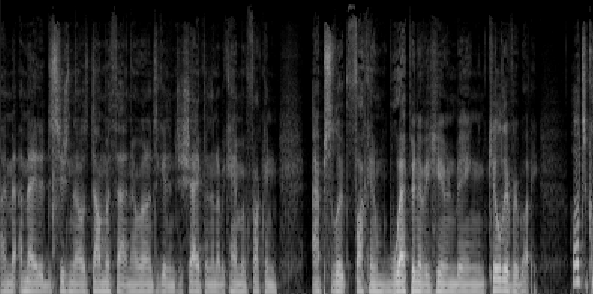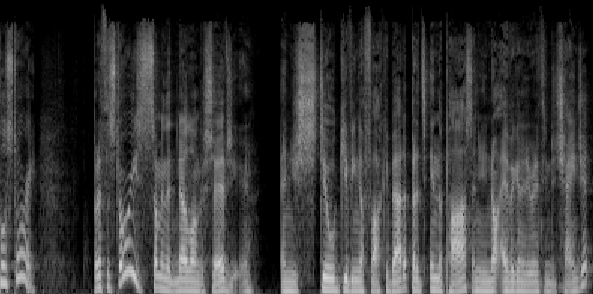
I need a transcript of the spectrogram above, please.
I, made a decision that I was done with that and I wanted to get into shape, and then I became a fucking absolute fucking weapon of a human being and killed everybody. Well, that's a cool story. But if the story is something that no longer serves you and you're still giving a fuck about it, but it's in the past and you're not ever going to do anything to change it,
